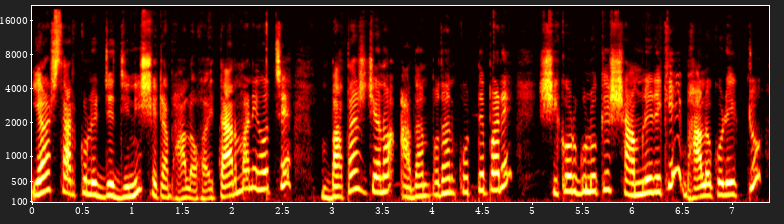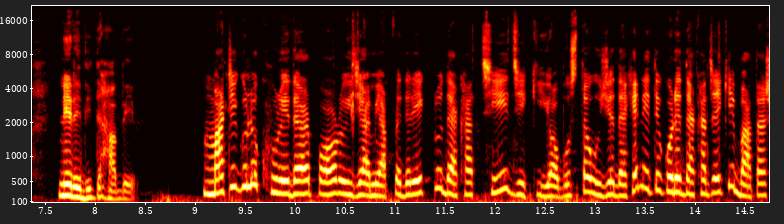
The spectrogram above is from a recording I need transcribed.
এয়ার সার্কুলেট যে জিনিস সেটা ভালো হয়। তার মানে হচ্ছে বাতাস যেন আদান প্রদান করতে পারে, শিকড়গুলোকে সামলে রেখে ভালো করে একটু নেড়ে দিতে হবে। মাটিগুলো খুঁড়ে দেওয়ার পর ওই যে আমি আপনাদের একটু দেখাচ্ছি যে কি অবস্থা। ওই যে দেখেন, এতে করে দেখা যায় কি বাতাস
